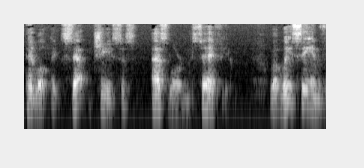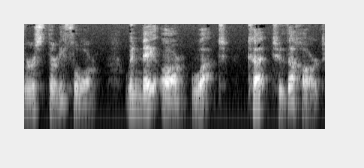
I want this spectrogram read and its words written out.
They will accept Jesus as Lord and Savior. What we see in verse 34, when they are what? Cut to the heart,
